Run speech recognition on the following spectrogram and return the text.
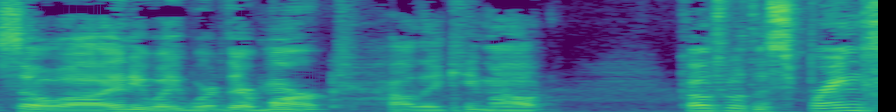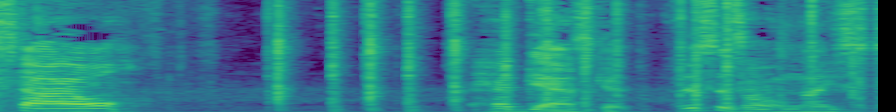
So uh, anyway, where they're marked, how they came out. Comes with a spring style head gasket. This is all nice,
